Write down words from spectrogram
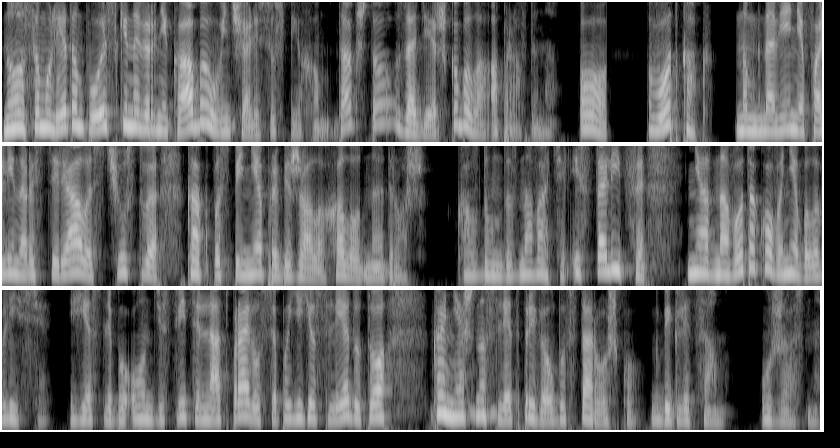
Но с амулетом поиски наверняка бы увенчались успехом, так что задержка была оправдана. О, вот как. На мгновение Фалина растерялась, чувствуя, как по спине пробежала холодная дрожь. Колдун-дознаватель из столицы. Ни одного такого не было в Лисе. Если бы он действительно отправился по ее следу, то, конечно, след привел бы в сторожку, к беглецам. Ужасно.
